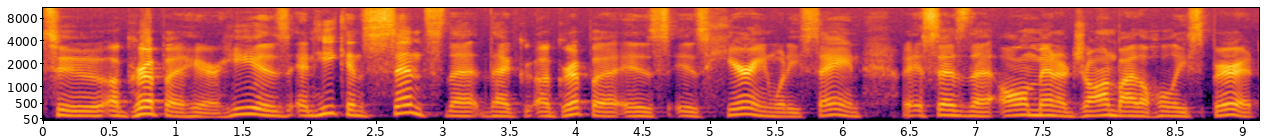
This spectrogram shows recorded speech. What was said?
to Agrippa here. He is, and he can sense that that Agrippa is is hearing what he's saying. It says that all men are drawn by the Holy Spirit.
